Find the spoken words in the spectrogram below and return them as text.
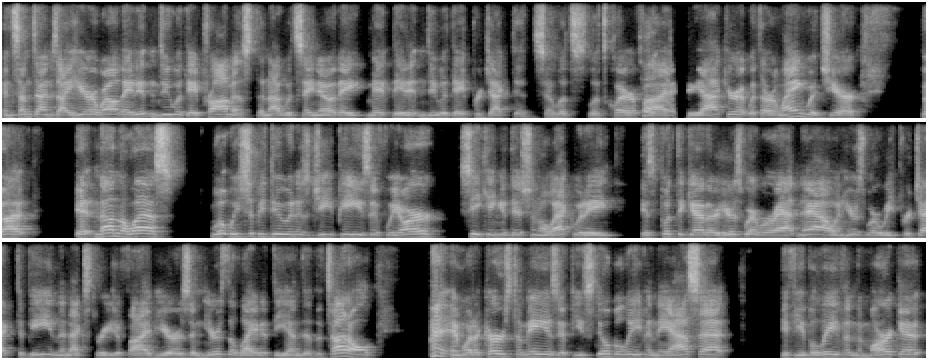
And sometimes I hear, well, they didn't do what they promised, and I would say, no, they they didn't do what they projected. So let's let's clarify, be accurate with our language here. But it nonetheless, what we should be doing as GPs, if we are seeking additional equity, is put together. Here's where we're at now, and here's where we project to be in the next three to five years, and here's the light at the end of the tunnel. and what occurs to me is if you still believe in the asset, if you believe in the market,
